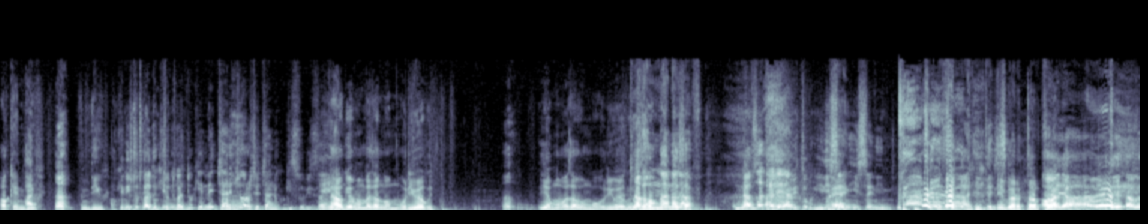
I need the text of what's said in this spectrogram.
Okay ndiwe. Ndiwe. Nicyo twari dukeneye? twari dukeneye. Cyari cyoroshye cyane kugisubiza. Ahubwo iyo mumaza ngo uriwe gute? Huh? iyo mumaza ngo uriwe gute? Tuzi aho umwana azava navyo akeneye abitubwira ise ise ninde? Ibarutopura oya oya jeta we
